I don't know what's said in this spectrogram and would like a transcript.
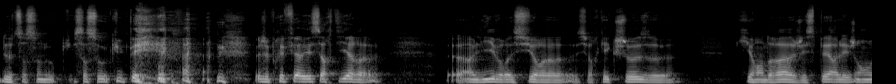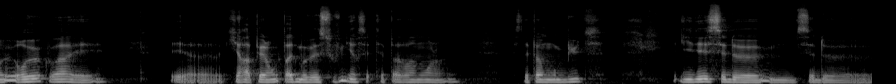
d'autres s'en occupés. J'ai préféré sortir un livre sur quelque chose qui rendra, j'espère, les gens heureux, quoi, et, et qui rappelleront pas de mauvais souvenirs. C'était pas vraiment, c'était pas mon but. L'idée, c'est de, c'est de,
